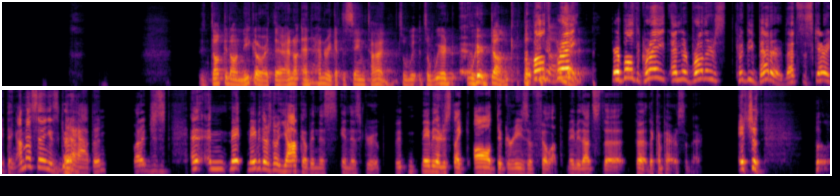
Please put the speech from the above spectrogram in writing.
Dunk it on Nico right there and and Henrik at the same time. It's a it's a weird weird dunk. They're both great. They're both great, and their brothers could be better. That's the scary thing. I'm not saying it's going to yeah. happen, but I just and, and may, maybe there's no Jakob in this in this group. Maybe they're just like all degrees of Filip. Maybe that's the the, the comparison there. It's just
